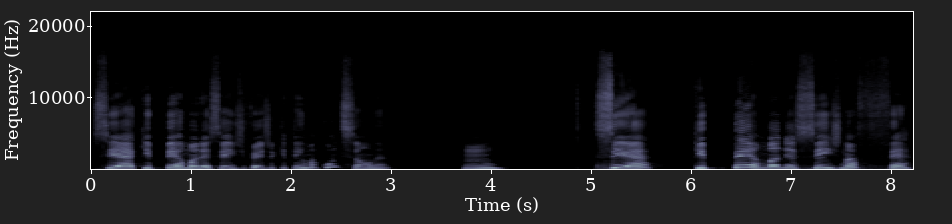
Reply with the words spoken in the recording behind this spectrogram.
se é que permaneceis, veja que tem uma condição, né? Hum. Se é que permaneceis na fé,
